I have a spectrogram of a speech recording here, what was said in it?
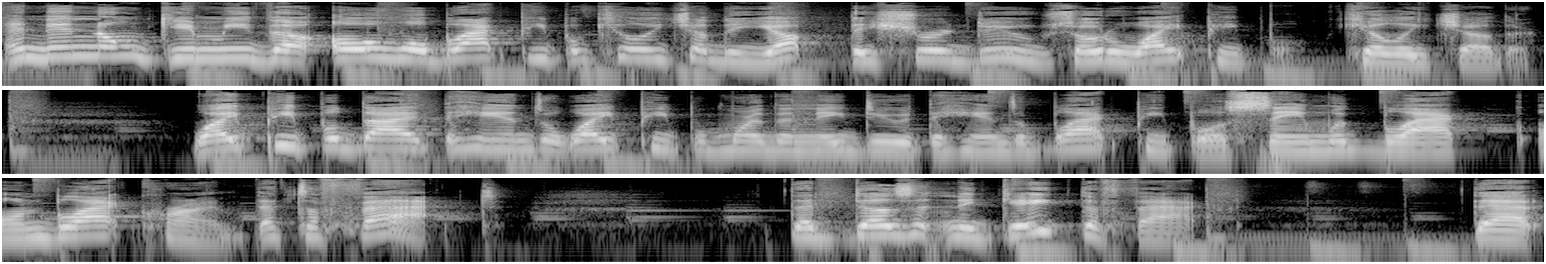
And then don't give me the, oh, well, black people kill each other. Yup, they sure do. So do white people kill each other. White people die at the hands of white people more than they do at the hands of black people. Same with black on black crime. That's a fact. That doesn't negate the fact that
